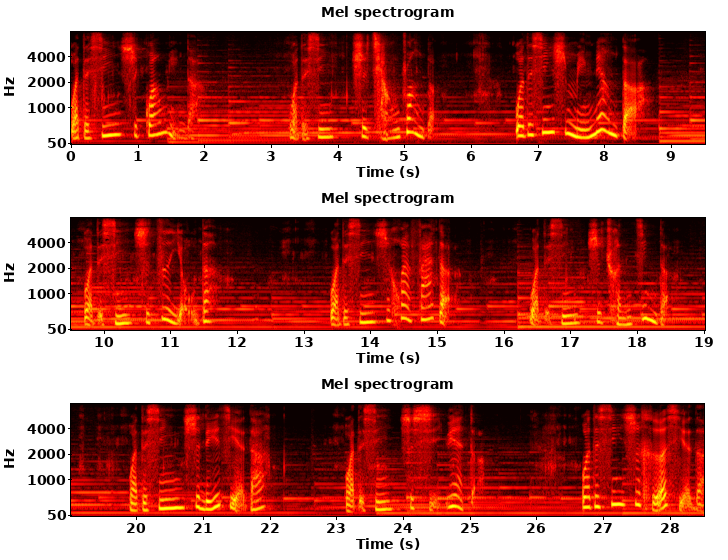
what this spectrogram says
我的心是光明的，我的心。是强壮的，我的心是明亮的，我的心是自由的，我的心是焕发的，我的心是纯净的，我的心是理解的，我的心是喜悦的，我的心是和谐的，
